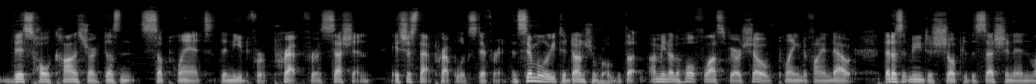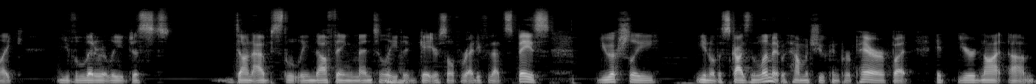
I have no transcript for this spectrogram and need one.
this whole construct doesn't supplant the need for prep for a session. It's just that prep looks different. And similarly to Dungeon World, the, I mean, the whole philosophy of our show of playing to find out, that doesn't mean to show up to the session and like you've literally just done absolutely nothing mentally to get yourself ready for that space. You actually, you know, the sky's the limit with how much you can prepare, but it, you're not, um,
